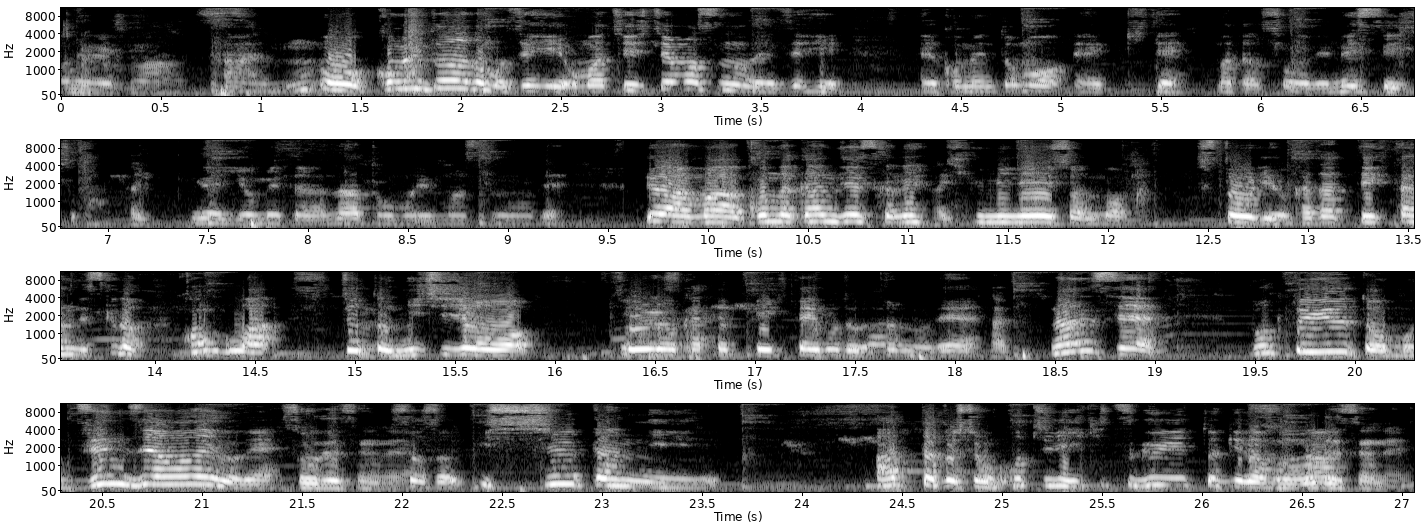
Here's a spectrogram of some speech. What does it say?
お願いします。はい。もうコメントなどもぜひお待ちしてますので、ぜひ、えーコメントも、えー来て、またそれでメッセージとか、はい。ね、読めたらなと思いますので。ではまあ、こんな感じですかね。はいキュミネーションのストーリーを語ってきたんですけど、今後はちょっと日常をいろいろ語っていきたいことがあるので、はい。なんせ、僕と言うともう全然合わないので、そうですよね。そうそう、一週間にあったとしてもこっちで引き継ぐ時だもんなそうで。すよね。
